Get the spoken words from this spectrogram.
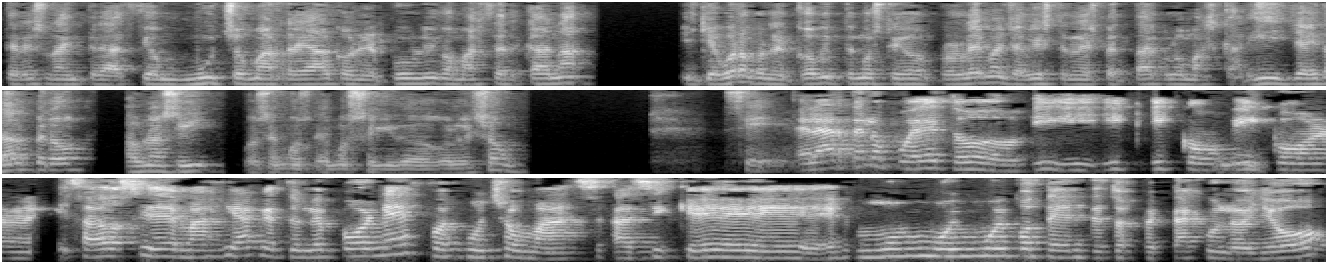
tenés una interacción mucho más real con el público, más cercana, y que bueno, con el COVID hemos tenido problemas, ya viste en el espectáculo mascarilla y tal, pero aún así, pues hemos, hemos seguido con el show. Sí, el arte lo puede todo, y, y, con, y con esa dosis de magia que tú le pones, pues mucho más. Así que es muy, muy, muy potente tu espectáculo. Yo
